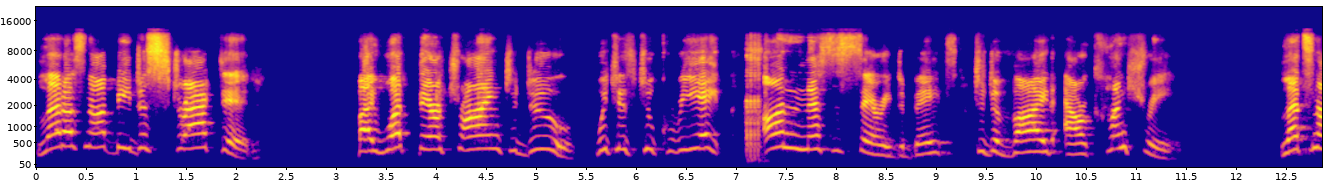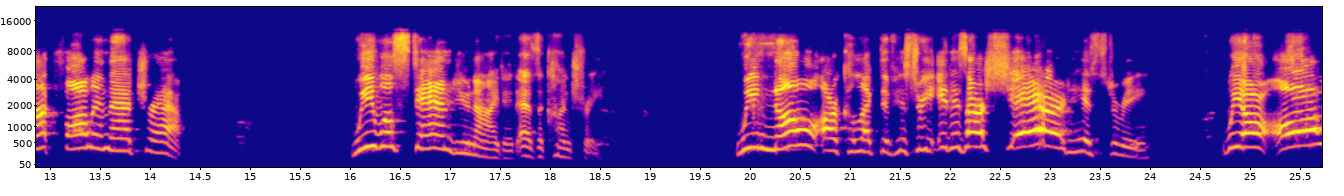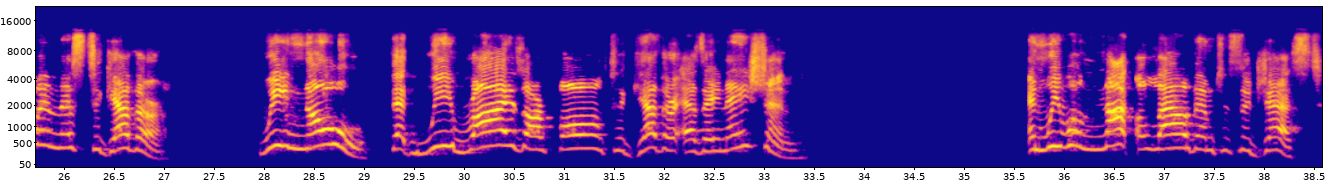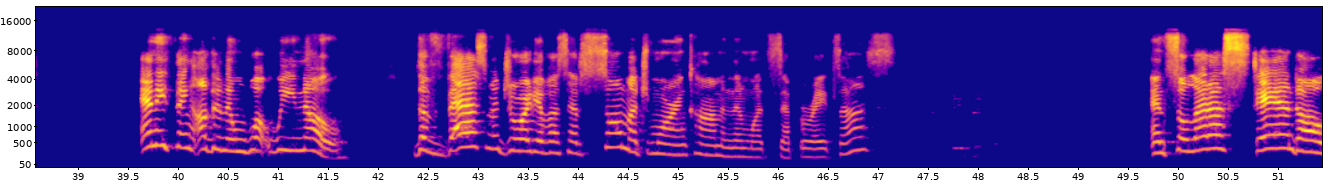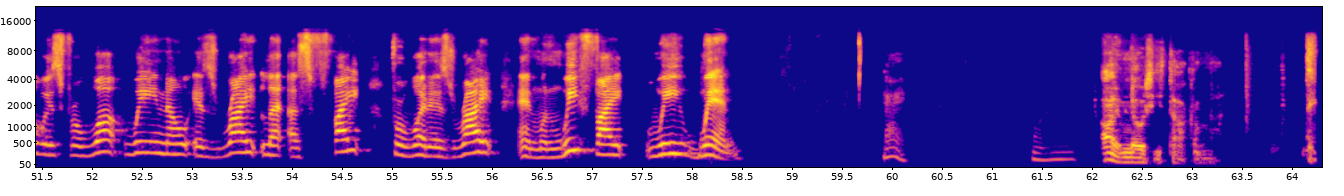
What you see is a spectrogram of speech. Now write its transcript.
Let us not be distracted by what they're trying to do, which is to create unnecessary debates to divide our country. Let's not fall in that trap. We will stand united as a country. We know our collective history, it is our shared history. We are all in this together. We know that we rise or fall together as a nation. And we will not allow them to suggest anything other than what we know the vast majority of us have so much more in common than what separates us. And so let us stand always for what we know is right. Let us fight for what is right. And when we fight, we win. Okay. I don't even know what she's talking about.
